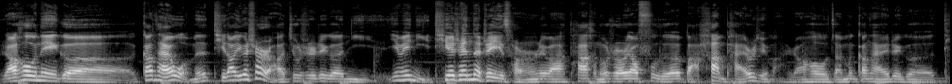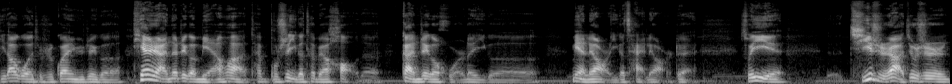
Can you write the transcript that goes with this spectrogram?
然后那个刚才我们提到一个事儿啊，就是这个你因为你。贴身的这一层，对吧？它很多时候要负责把汗排出去嘛。然后咱们刚才这个提到过，就是关于这个天然的这个棉花，它不是一个特别好的干这个活儿的一个面料，一个材料。对，所以其实啊，就是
